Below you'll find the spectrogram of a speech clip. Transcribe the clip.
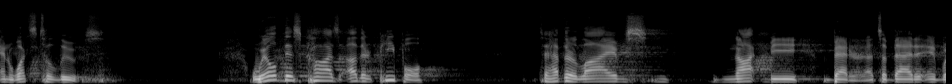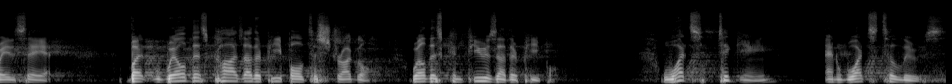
and what's to lose? Will this cause other people to have their lives not be better? That's a bad way to say it. But will this cause other people to struggle? Will this confuse other people? What's to gain and what's to lose?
